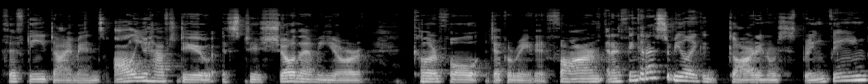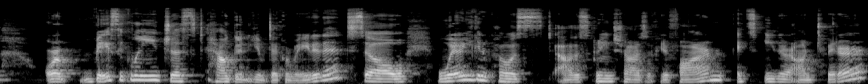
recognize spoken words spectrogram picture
50 diamonds. All you have to do is to show them your colorful decorated farm. And I think it has to be like a garden or spring theme or basically just how good you've decorated it. So where you can post uh, the screenshots of your farm, it's either on Twitter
